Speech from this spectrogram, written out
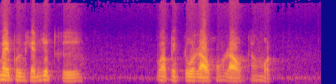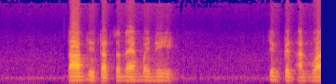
ไม่พึงเห็นยึดถือ ว่าเป็นตัวเราของเราทั้งหมด ตามที่ตัดแสดงไว้นี้ จึงเป็นอันว่า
